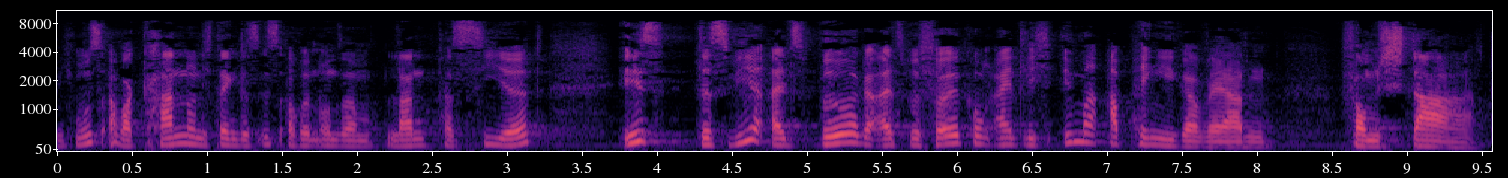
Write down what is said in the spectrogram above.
ich muss aber kann, und ich denke, das ist auch in unserem Land passiert, ist, dass wir als Bürger, als Bevölkerung eigentlich immer abhängiger werden vom Staat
